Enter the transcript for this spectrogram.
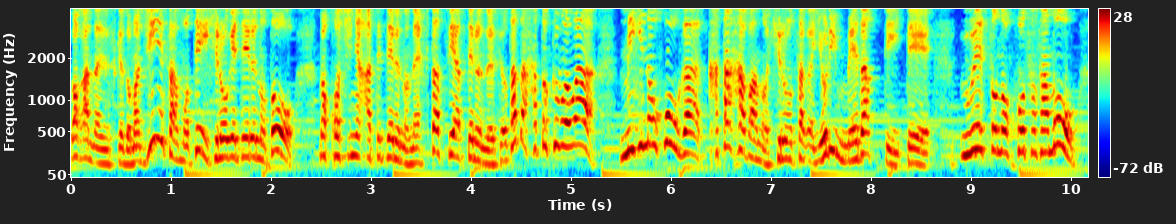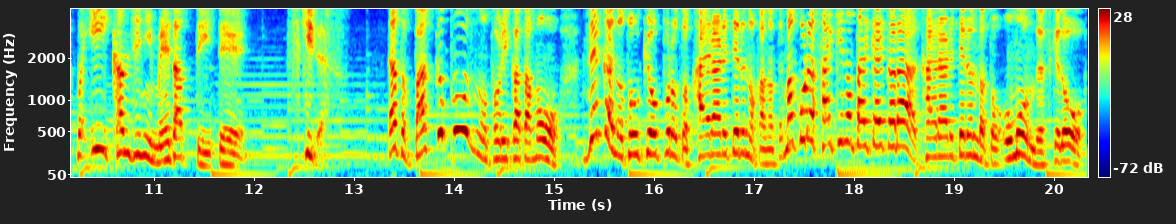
わかんないんですけど、まあ、ジンさんも手広げているのと、まあ、腰に当ててるのね、二つやってるんですよ。ただ、ハトクマは、右の方が肩幅の広さがより目立っていて、ウエストの細さも、まあ、いい感じに目立っていて、好きです。あとバックポーズの取り方も、前回の東京プロと変えられてるのかなって、まあこれは最近の大会から変えられてるんだと思うんですけど、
